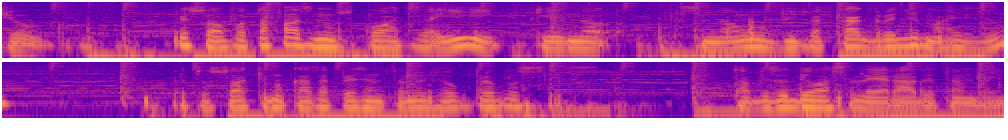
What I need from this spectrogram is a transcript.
jogo. Pessoal, vou estar tá fazendo uns cortes aí, porque no, senão o vídeo vai ficar grande demais, viu? Eu tô só aqui no caso apresentando o jogo pra vocês. Talvez eu dê uma acelerada também.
